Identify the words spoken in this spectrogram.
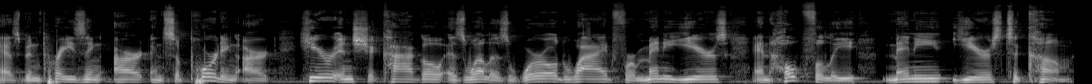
has been praising art and supporting art here in Chicago as well as worldwide for many years and hopefully many years to come.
